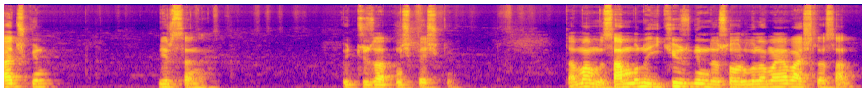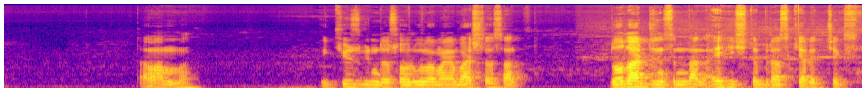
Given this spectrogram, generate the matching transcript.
Kaç gün? Bir sene. 365 gün. Tamam mı? Sen bunu 200 günde sorgulamaya başlasan tamam mı? 200 günde sorgulamaya başlasan dolar cinsinden eh işte biraz kar edeceksin.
